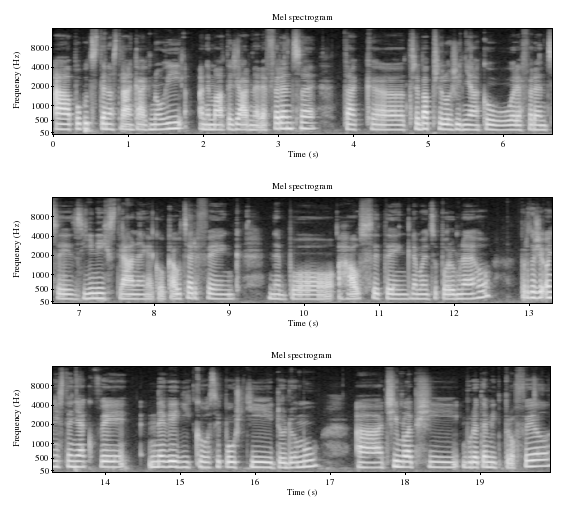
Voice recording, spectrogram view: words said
A pokud jste na stránkách noví a nemáte žádné reference, tak eh, třeba přiložit nějakou referenci z jiných stránek, jako Couchsurfing nebo House Sitting nebo něco podobného, protože oni stejně jako vy nevědí, koho si pouští do domu a čím lepší budete mít profil,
